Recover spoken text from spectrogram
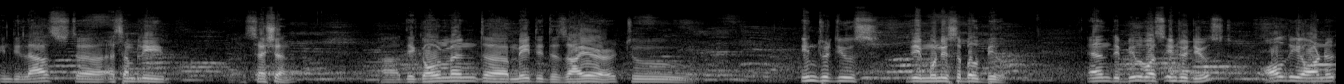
In the last uh, assembly session, uh, the government uh, made the desire to introduce the municipal bill. And the bill was introduced. All the honor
